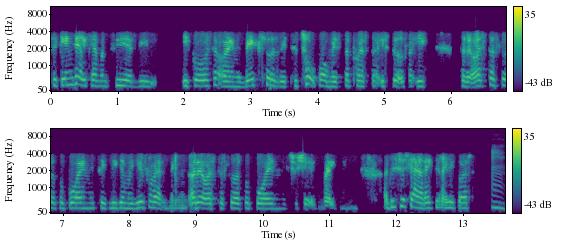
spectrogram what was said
Til gengæld kan man sige, at vi i gåseøjne vekslede det til to borgmesterposter i stedet for en. Så det er også der sidder på bordenden i teknik- og miljøforvaltningen, og det er også der sidder på bordenden i socialforvaltningen. Og det synes jeg er rigtig, rigtig godt. Mm.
